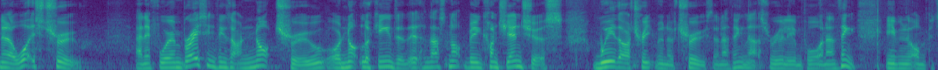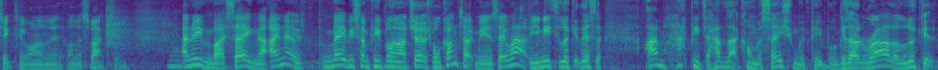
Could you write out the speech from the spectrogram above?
No, no. What is true? And if we're embracing things that are not true or not looking into it, that's not being conscientious with our treatment of truth. And I think that's really important. I think even on particularly one on, the, on this vaccine. And even by saying that, I know maybe some people in our church will contact me and say, wow, you need to look at this. I'm happy to have that conversation with people because I'd rather look at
